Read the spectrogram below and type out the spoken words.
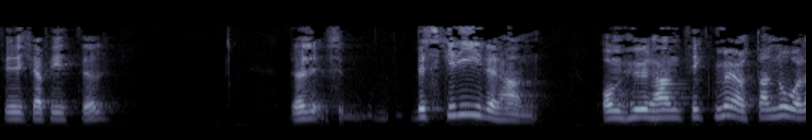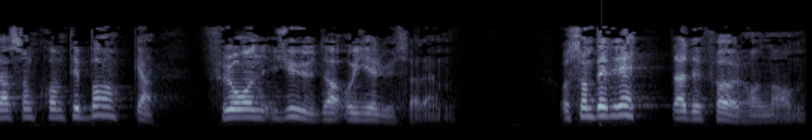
tredje kapitel där beskriver han om hur han fick möta några som kom tillbaka från Juda och Jerusalem och som berättade för honom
